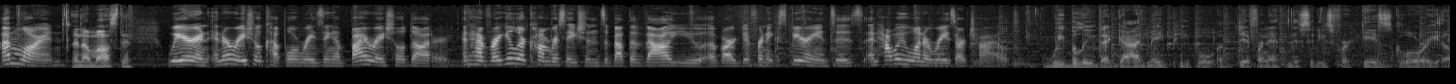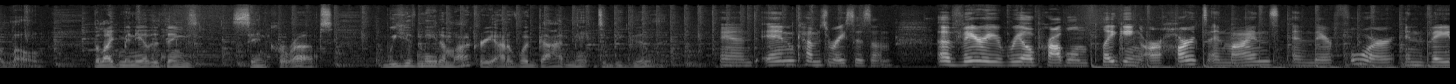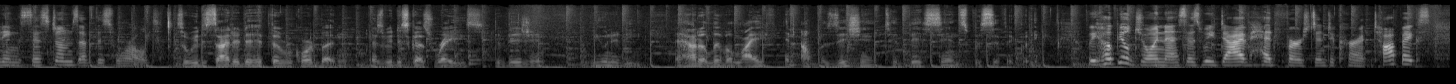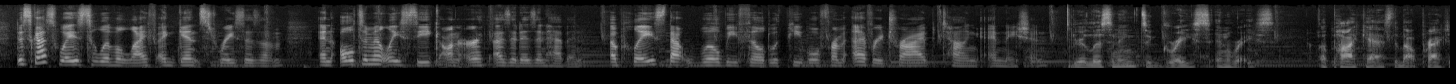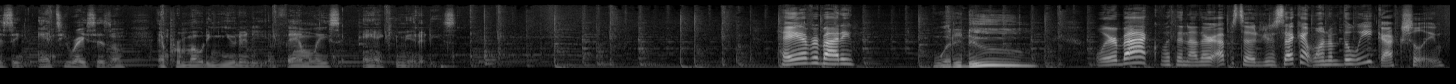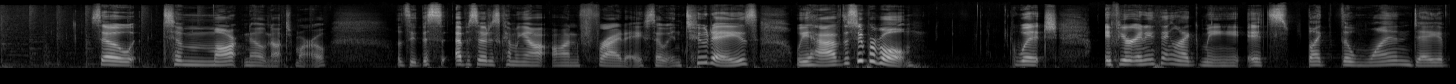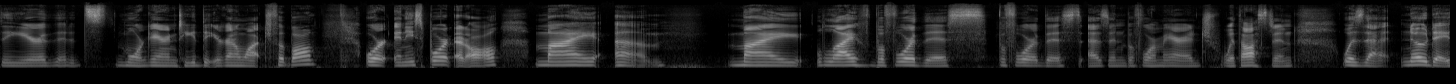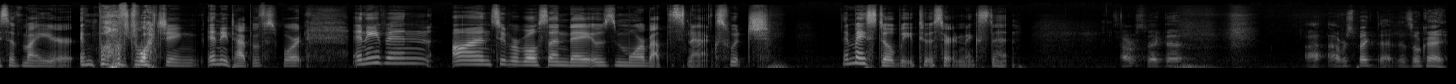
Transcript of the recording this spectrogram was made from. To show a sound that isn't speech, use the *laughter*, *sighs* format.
I'm Lauren. And I'm Austin. We're an interracial couple raising a biracial daughter and have regular conversations about the value of our different experiences and how we want to raise our child. We believe that God made people of different ethnicities for His glory alone. But like many other things sin corrupts, we have made a mockery out of what God meant to be good. And in comes racism, a very real problem plaguing our hearts and minds and therefore invading systems of this world. So we decided to hit the record button as we discuss race, division, unity, and how to live a life in opposition to this sin specifically. We hope you'll join us as we dive headfirst into current topics, discuss ways to live a life against racism, and ultimately seek on earth as it is in heaven, a place that will be filled with people from every tribe, tongue, and nation. You're listening to Grace and Race, a podcast about practicing anti racism and promoting unity in families and communities. Hey, everybody. What it do? We're back with another episode, your second one of the week, actually. So, tomorrow, no, not tomorrow. Let's see, this episode is coming out on Friday. So, in two days, we have the Super Bowl, which, if you're anything like me, it's like the one day of the year that it's more guaranteed that you're going to watch football or any sport at all. My, um, my life before this, before this, as in before marriage with Austin, was that no days of my year *laughs* involved watching any type of sport. And even on Super Bowl Sunday, it was more about the snacks, which it may still be to a certain extent. I respect that. I, I respect that. That's okay.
